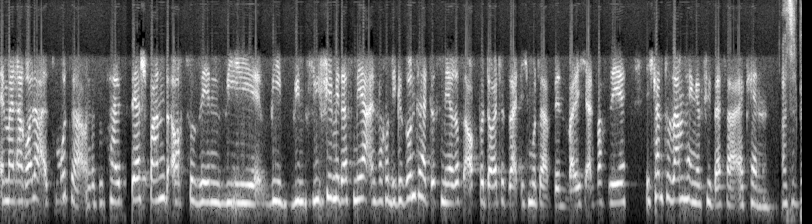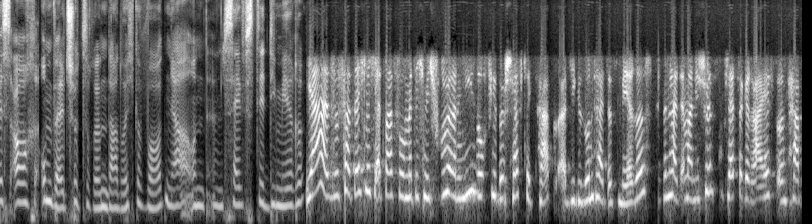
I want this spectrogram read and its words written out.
in meiner Rolle als Mutter. Und es ist halt sehr spannend auch zu sehen, wie, wie, wie, wie viel mir das Meer einfach und die Gesundheit des Meeres auch bedeutet, seit ich Mutter bin, weil ich einfach sehe, ich kann Zusammenhänge viel besser erkennen. Also du bist auch Umweltschützerin dadurch geworden, ja, und äh, savest die Meere? Ja, es ist tatsächlich etwas, womit ich mich früher nie so viel beschäftigt habe, äh, die Gesundheit des Meeres. Ich bin halt immer an die schönsten Plätze gereist und habe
